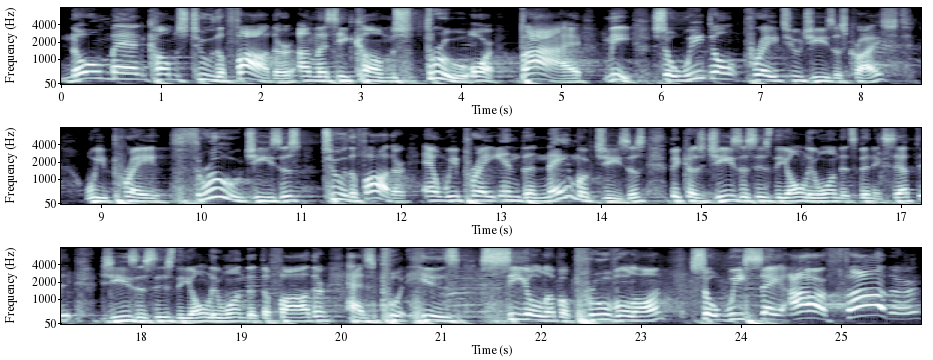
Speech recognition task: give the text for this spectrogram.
No man comes to the Father unless he comes through or by me. So we don't pray to Jesus Christ, we pray through Jesus to the Father, and we pray in the name of Jesus because Jesus is the only one that's been accepted. Jesus is the only one that the Father has put his seal of approval on. So we say, Our Father,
